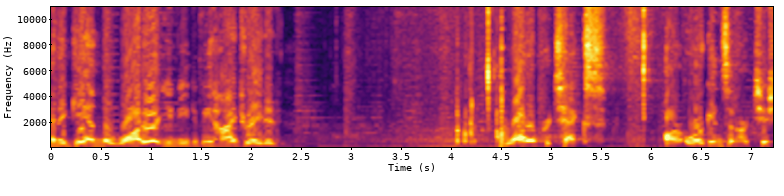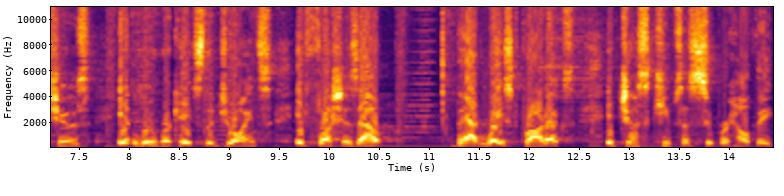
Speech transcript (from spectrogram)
And again, the water, you need to be hydrated. Water protects our organs and our tissues. It lubricates the joints. It flushes out bad waste products. It just keeps us super healthy,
